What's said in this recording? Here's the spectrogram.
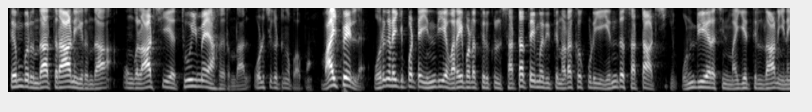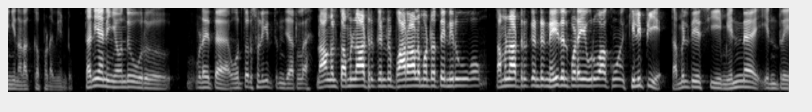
தெம்பு இருந்தா திராணி இருந்தா உங்கள் ஆட்சியை தூய்மையாக இருந்தால் ஒழிச்சுக்கட்டுங்க பார்ப்போம் வாய்ப்பே இல்லை. ஒருங்கிணைக்கப்பட்ட இந்திய வரைபடத்திற்குள் சட்டத்தை மதித்து நடக்கக்கூடிய எந்த சட்ட ஆட்சியும் ஒன்றிய அரசின் மையத்தில் தான் இணங்கி நடக்கப்பட வேண்டும். தனியாக நீங்கள் வந்து ஒரு விடயத்தை ஒருத்தர் சொல்லிக்கிட்டு தெரிஞ்சார்ல நாங்கள் தமிழ்நாட்டிற்கென்று பாராளுமன்றத்தை நிறுவுவோம். தமிழ்நாட்டிற்கென்று நெய்தல் படையை உருவாக்குவோம். கிளிப்பியே தமிழ் தேசியம் என்ன என்றே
